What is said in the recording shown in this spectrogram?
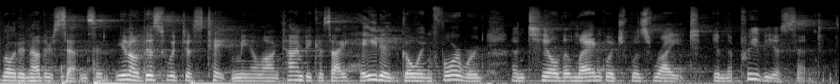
wrote another sentence. And, you know, this would just take me a long time because I hated going forward until the language was right in the previous sentence.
